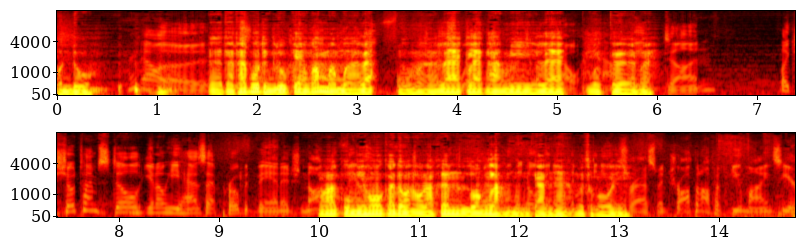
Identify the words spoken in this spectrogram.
คนดู right now, uh, เออแต่ถ้าพูดถึงรูปเกมก็เหมือเหมือๆแหละเหมือเหมือๆแลกแลกอาร์มี่แลก how เวอร์เกอร์กันไป have they done? Like Showtime still, you know, he has that probe advantage. เพราะว่ากูมิโฮก็โดนโอราเคิลล้วงหลังเหมือนกันนะฮะเมื่อสักครู่นี้ Dropping off a few mines here.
